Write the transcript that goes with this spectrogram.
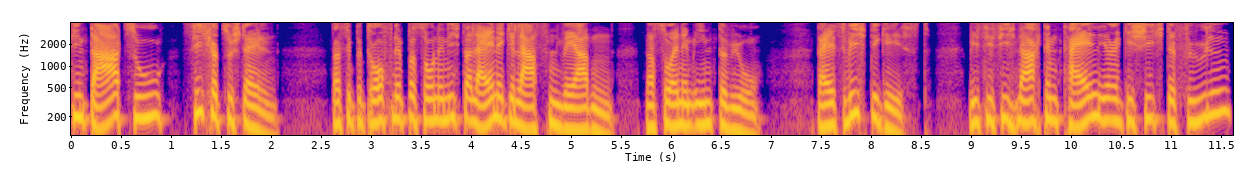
dient dazu, sicherzustellen, dass die betroffenen Personen nicht alleine gelassen werden nach so einem Interview, da es wichtig ist, wie sie sich nach dem Teilen ihrer Geschichte fühlen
